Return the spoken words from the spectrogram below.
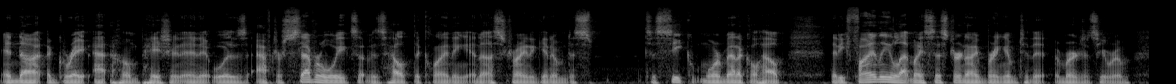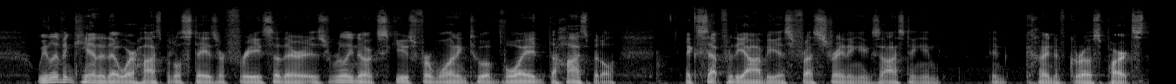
and not a great at home patient. And it was after several weeks of his health declining and us trying to get him to, to seek more medical help that he finally let my sister and I bring him to the emergency room. We live in Canada where hospital stays are free, so there is really no excuse for wanting to avoid the hospital, except for the obvious, frustrating, exhausting, and, and kind of gross parts.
